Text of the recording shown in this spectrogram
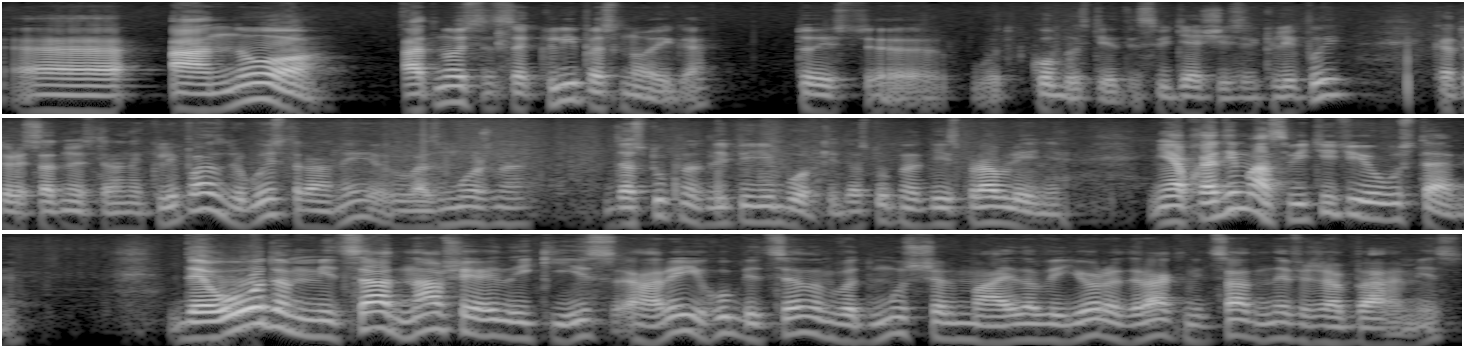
э, оно относится к липоснойга, то есть э, вот к области этой светящейся клипы, которая с одной стороны клипа, с другой стороны, возможно, доступна для переборки, доступна для исправления. Необходимо осветить ее устами. Деодам мицад навший айликис, гары губи целым вадмус шельмайла, вьора драк мицад нефежабамис.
